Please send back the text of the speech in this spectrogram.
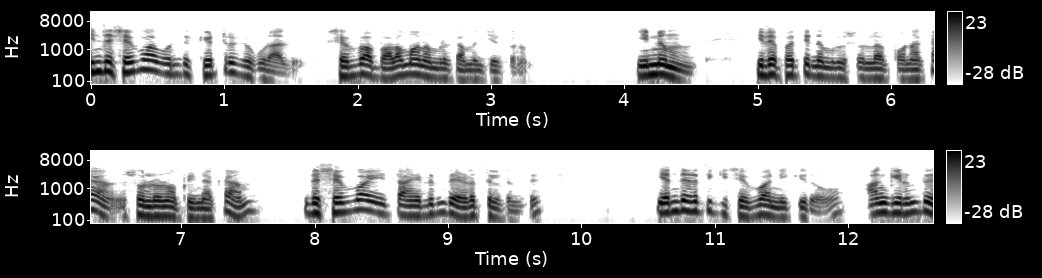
இந்த செவ்வாய் வந்து கெட்டிருக்கக்கூடாது செவ்வாய் பலமாக நம்மளுக்கு அமைஞ்சிருக்கணும். இன்னும் இதை பற்றி நம்மளுக்கு சொல்ல போனாக்கா சொல்லணும் அப்படின்னாக்கா இந்த செவ்வாய் தான் இருந்த இடத்துலேருந்து எந்த இடத்துக்கு செவ்வாய் நிற்குதோ அங்கிருந்து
